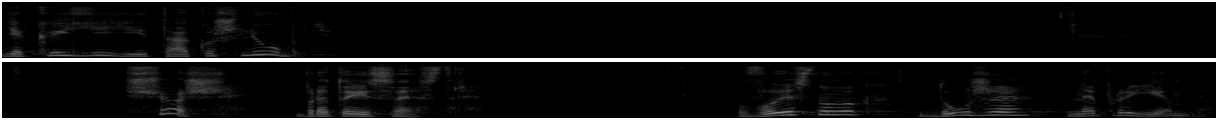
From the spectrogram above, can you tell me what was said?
який її також любить. Що ж, брати і сестри, висновок дуже неприємний.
